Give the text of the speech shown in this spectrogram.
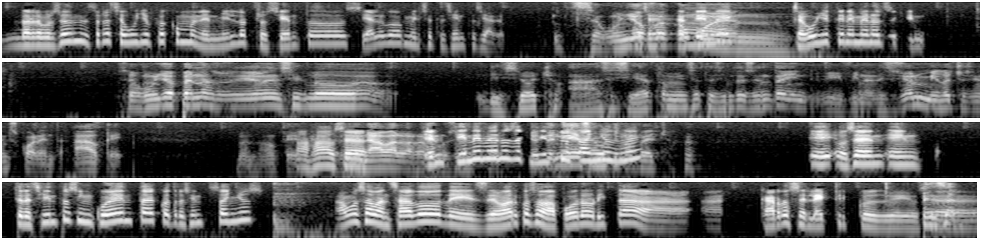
La revolución industrial, según yo, fue como en el 1800 y algo, 1700 y algo. Según yo O sea, fue como tiene- en... Según yo, tiene menos de. quin- Según yo apenas sucedió en el siglo XVIII. Ah, sí, cierto, 1760 y, y finalización en 1840. Ah, ok. Bueno, ok. Ajá, o sea, la tiene menos de industrial. Yo 500 tenía esa años, última güey. eh, o sea, en, en 350, 400 años, hemos avanzado desde barcos a vapor ahorita a, a carros eléctricos, güey. O sea,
